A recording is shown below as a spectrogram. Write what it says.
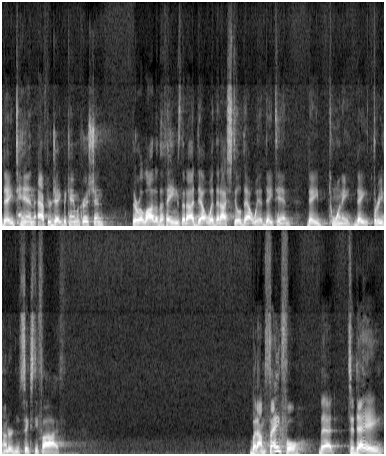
day 10 after Jake became a Christian, there were a lot of the things that I dealt with that I still dealt with day 10, day 20, day 365. But I'm thankful that today,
